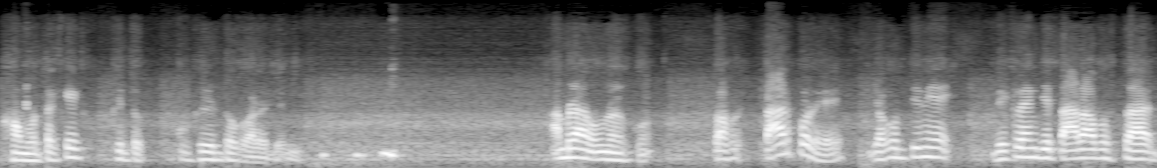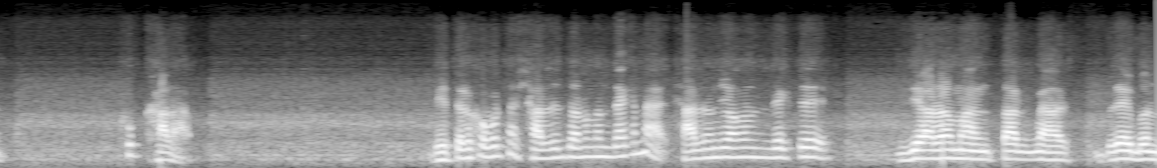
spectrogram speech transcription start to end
ক্ষমতাকে কুকৃত- করার জন্য। আমরা ওনার তখন তারপরে যখন তিনি দেখলেন যে তার অবস্থা খুব খারাপ, ভেতরের খবরটা সাধারণ জনগণ দেখে না, সাধারণ জনগণ দেখতে জিয়া রহমান সারনাস রেবন,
